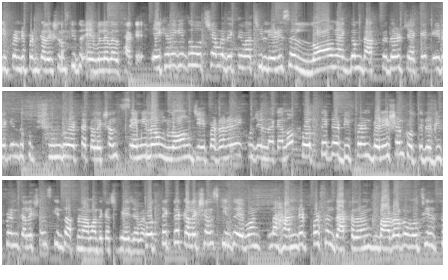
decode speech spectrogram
ডিফারেন্ট ডিফারেন্ট কালেকশন কিন্তু এভেলেবেল থাকে। এখানে কিন্তু হচ্ছে আমরা দেখতে পাচ্ছি লেডিস এর লং একদম ডাক ফেদার জ্যাকেট এটা কিন্তু খুব সুন্দর একটা কালেকশন সেমি লং লং যে প্যাটার্নেরই খুঁজেন না কেন, প্রত্যেকটা ডিফারেন্ট ভেরিয়েশন প্রত্যেকটা ডিফারেন্ট কালেকশন কিন্তু আপনারা আমাদের কাছে পেয়ে যাবেন। প্রত্যেকটা কালেকশন কিন্তু এবং হান্ড্রেড পার্সেন্ট ডাক ফেদার আমি বারবার করে বলছি ইটস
